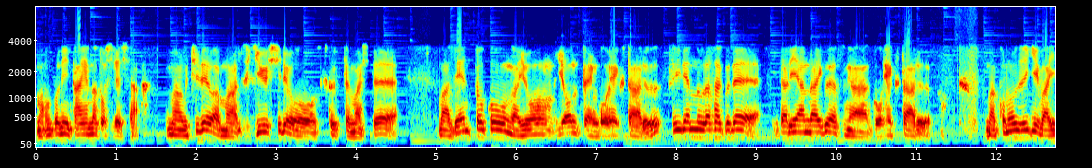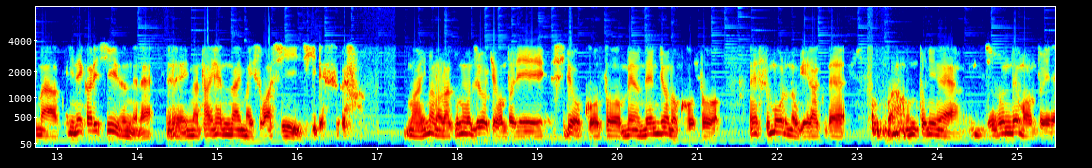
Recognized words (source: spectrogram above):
まあ、本当に大変な年でした、まあ、うちではまあ自給飼料を作ってまして、まあ、デントコーンが4.5ヘクタール。水田の裏作でイタリアンライグラスが5ヘクタール、まあ、この時期は今稲刈りシーズンでね、えー今大変な今忙しい時期です。まあ今の酪農状況本当に飼料高騰燃料の高騰、ね、スモールの下落で、まあ、本当にね自分でも本当にね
